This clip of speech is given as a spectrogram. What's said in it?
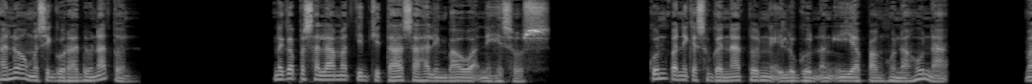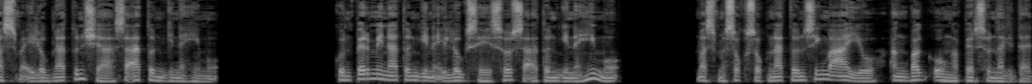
Ano ang masigurado naton? Nagapasalamat gid kita sa halimbawa ni Hesus. Kung panikasugan naton nga ilugon ang iya panghunahuna, mas mailog naton siya sa aton ginahimo. Kung permi naton ginailog si Hesus sa aton ginahimo, mas masuksok naton sing maayo ang bag-o nga personalidad.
